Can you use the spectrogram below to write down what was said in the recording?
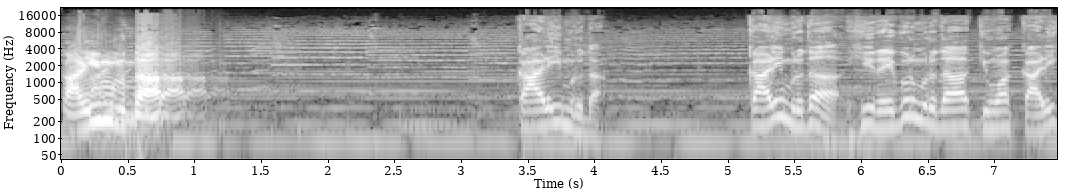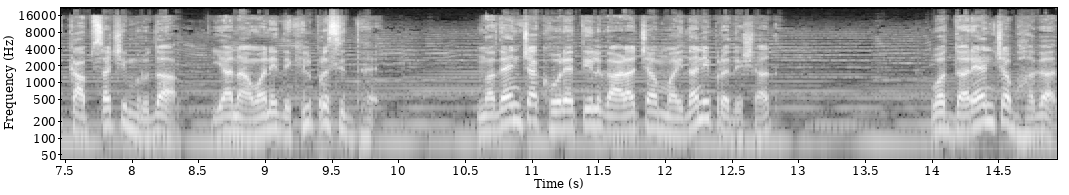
काळी मृदा. काळी मृदा. काळी मृदा ही रेगूर मृदा किंवा काळी कापसाची मृदा या नावाने देखील प्रसिद्ध आहे. नद्यांच्या खोऱ्यातील गाळाच्या मैदानी प्रदेशात व दऱ्यांच्या भागात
